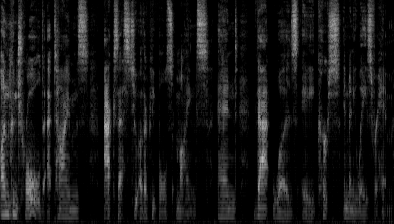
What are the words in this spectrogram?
uncontrolled at times access to other people's minds. And that was a curse in many ways for him.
